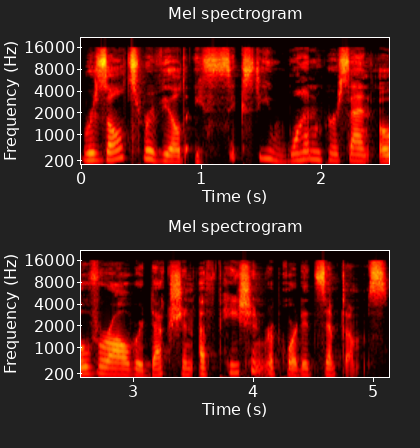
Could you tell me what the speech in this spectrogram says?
Results revealed a 61% overall reduction of patient reported symptoms.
